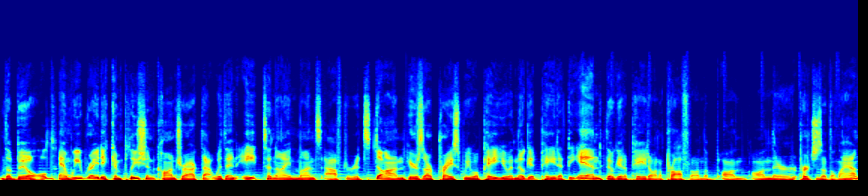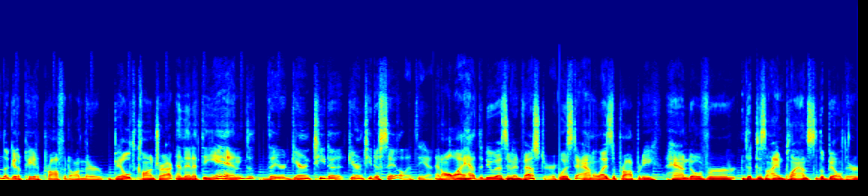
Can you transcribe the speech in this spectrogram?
the build, and we write a completion contract that within eight to nine nine months after it's done. Here's our price. We will pay you, and they'll get paid at the end. They'll get a paid on a profit on the on on their purchase of the land. They'll get a paid a profit on their build contract, and then at the end, they're guaranteed a guaranteed a sale at the end. And all I had to do as an investor was to analyze the property, hand over the design plans to the builder,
